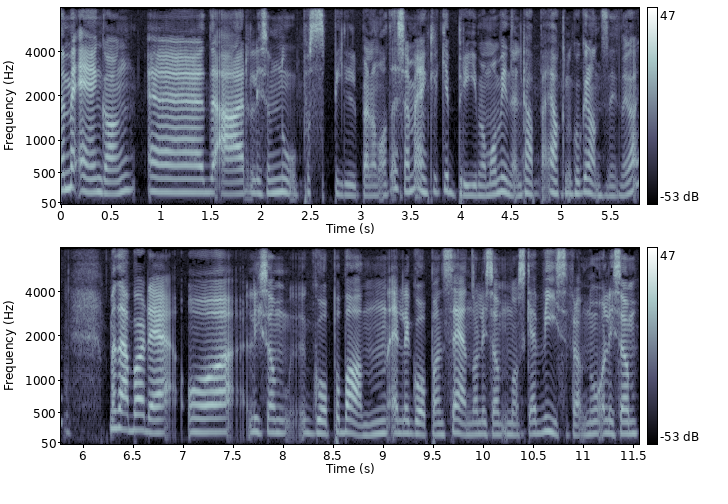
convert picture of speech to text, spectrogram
Men med en gang eh, det er liksom noe på spill, på en eller annen måte, så jeg egentlig ikke bry meg om å vinne eller tape. Jeg har ikke noen konkurranseinstinkt engang. Men det er bare det å liksom gå på banen eller gå på en scene og liksom Nå skal jeg vise fram noe, og liksom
